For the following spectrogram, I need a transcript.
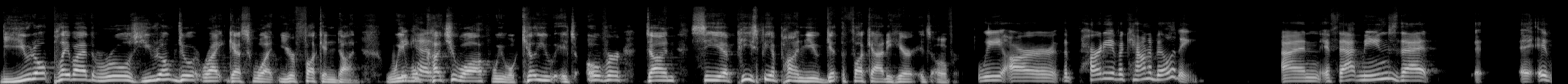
You don't play by the rules. You don't do it right. Guess what? You're fucking done. We will cut you off. We will kill you. It's over. Done. See ya. Peace be upon you. Get the fuck out of here. It's over. We are the party of accountability. And if that means that eh, eh, if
